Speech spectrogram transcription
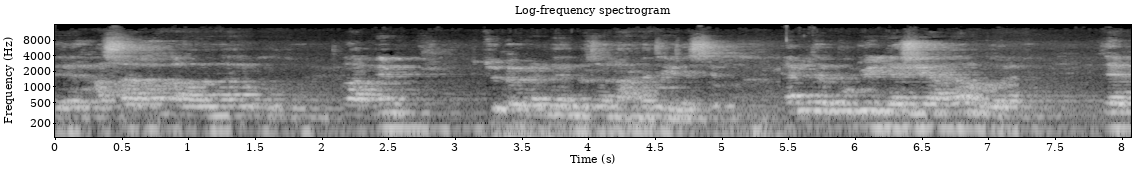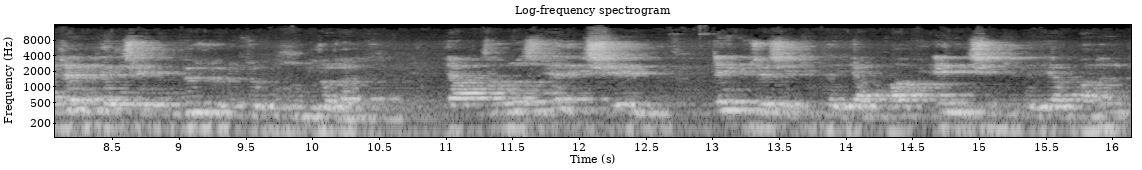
e, hasar alanlar oldu. Rabbim bütün ölenlerimize rahmet eylesin. Hem de bugün yaşayanlar olarak deprem gerçeğini göz önünde bulundurarak yaptığımız her işi en güzel şekilde yapmak, en iyi şekilde yapmanın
